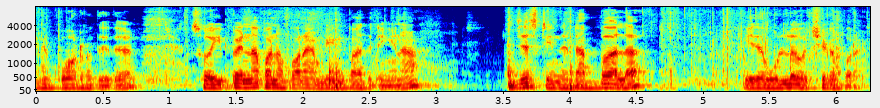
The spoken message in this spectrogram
இது போடுறது இது. ஸோ இப்போ என்ன பண்ண போகிறேன் அப்படின்னு பார்த்துட்டிங்கன்னா ஜஸ்ட் இந்த டப்பாவில் இதை உள்ளே வச்சுட போகிறேன்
